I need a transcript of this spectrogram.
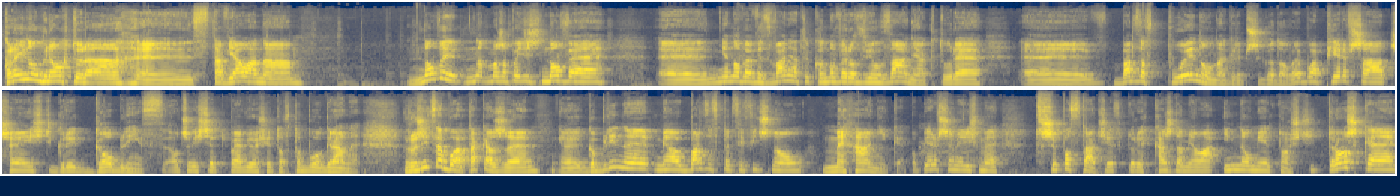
Kolejną grą, która e, stawiała na nowy, no, można powiedzieć nowe, e, nie nowe wyzwania, tylko nowe rozwiązania, które e, bardzo wpłyną na gry przygodowe, była pierwsza część gry Goblins. Oczywiście pojawiło się to w to było grane. Różnica była taka, że gobliny miały bardzo specyficzną mechanikę. Po pierwsze mieliśmy trzy postacie, z których każda miała inne umiejętności, troszkę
